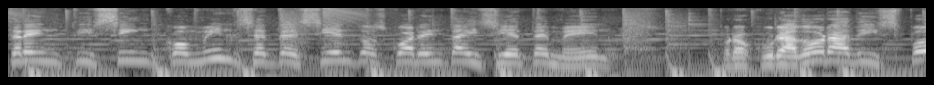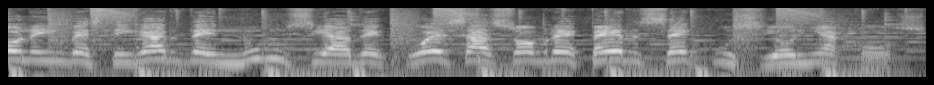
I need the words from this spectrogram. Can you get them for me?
35.747 menos. Procuradora dispone investigar denuncia de jueza sobre persecución y acoso.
